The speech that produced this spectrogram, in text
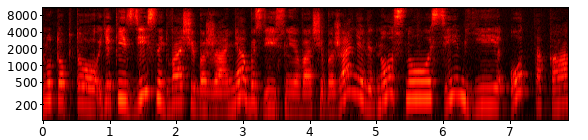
ну тобто, який здійснить ваші бажання або здійснює ваші бажання відносно сім'ї. От така,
